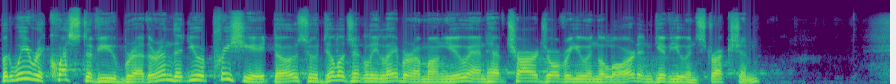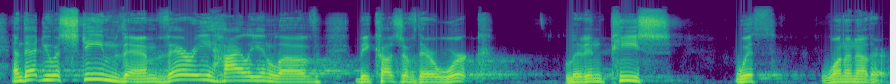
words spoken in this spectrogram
But we request of you, brethren, that you appreciate those who diligently labor among you and have charge over you in the Lord and give you instruction, and that you esteem them very highly in love because of their work. Live in peace with one another.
